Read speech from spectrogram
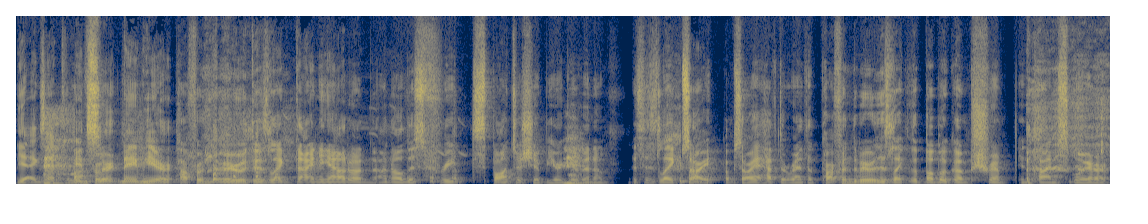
yeah, exactly. Insert name here. Parfum de Beirut is like dining out on on all this free sponsorship you're giving him. This is like sorry, I'm sorry, I have to rant. It. Parfum de Beirut is like the Bubba Gump shrimp in Times Square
